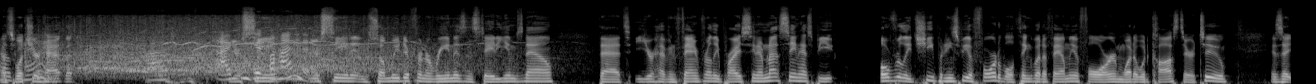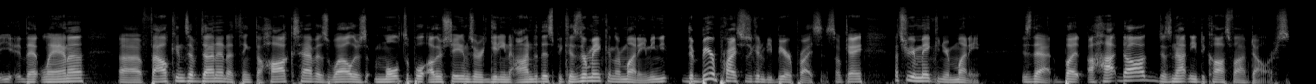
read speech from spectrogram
That's what you're having. I, I can seeing, get behind it. You're seeing it in so many different arenas and stadiums now that you're having fan-friendly pricing. I'm not saying it has to be overly cheap, but it needs to be affordable. Think about a family of four and what it would cost there too. Is that the Atlanta uh, Falcons have done it? I think the Hawks have as well. There's multiple other stadiums that are getting onto this because they're making their money. I mean, the beer prices are going to be beer prices. Okay, that's where you're making your money. Is that? But a hot dog does not need to cost five dollars.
